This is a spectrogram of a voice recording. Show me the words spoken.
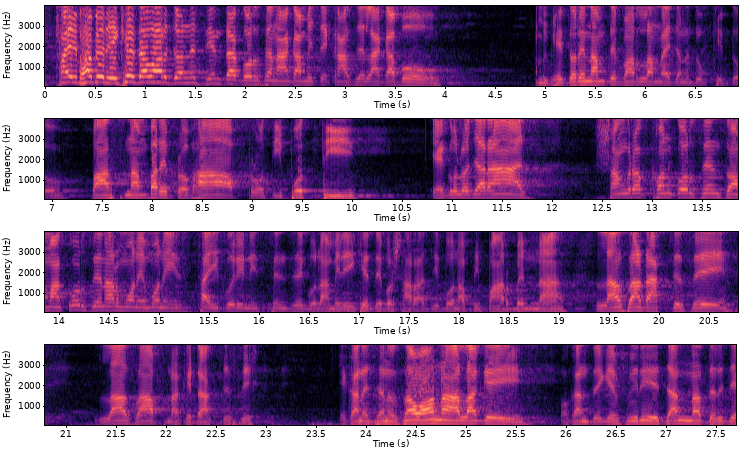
স্থায়ীভাবে রেখে দেওয়ার জন্য চিন্তা করছেন, আগামীতে কাজে লাগাবো। আমি ভেতরে নামতে পারলাম না এই জন্য দুঃখিত। পাঁচ নাম্বারে প্রভাব, প্রতিপত্তি। এগুলো যারা আজ সংরক্ষণ করছেন, জমা করছেন আর মনে মনে স্থায়ী করে নিচ্ছেন যেগুলো আমি রেখে দেব সারা জীবন, আপনি পারবেন না। লাজা ডাকতেছে, লাজা আপনাকে ডাকতেছে। এখানে যেন যাওয়া না লাগে। ওখান থেকে ফিরে জান্নাতের যে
